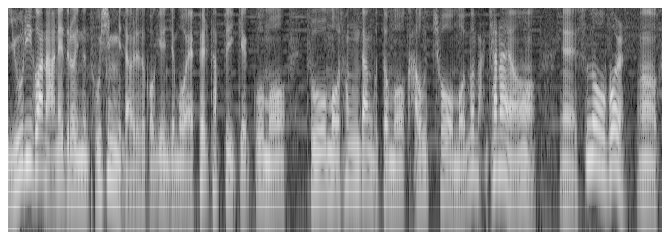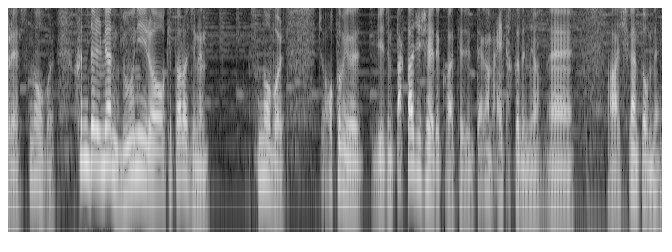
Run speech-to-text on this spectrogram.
유리관 안에 들어있는 도시입니다. 그래서 거기에 이제 뭐 에펠탑도 있겠고 뭐 두오모 성당부터 뭐 가우초 뭐, 뭐 많잖아요. 예, snowball. 어, 그래. snowball. 흔들면 눈이 이렇게 떨어지는 snowball. 조금 이거 위에 좀 닦아주셔야 될 것 같아요. 지금 때가 많이 탔거든요. 예. 아, 시간 또 없네.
